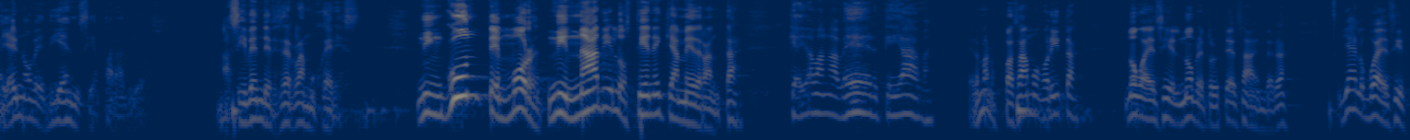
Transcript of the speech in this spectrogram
Ahí hay una obediencia para Dios. Así ven de ser las mujeres. Ningún temor, ni nadie los tiene que amedrantar. Que ya van a ver, que ya van. Hermanos, pasamos ahorita, no voy a decir el nombre, pero ustedes saben, ¿verdad? Ya lo voy a decir.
